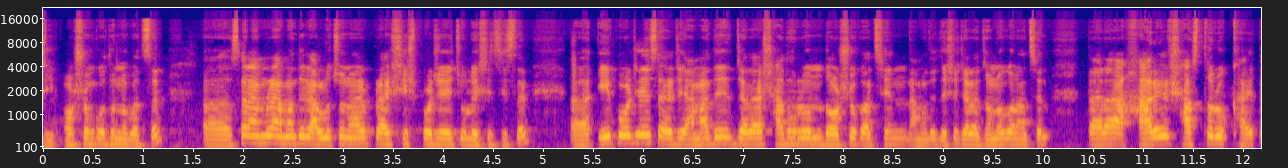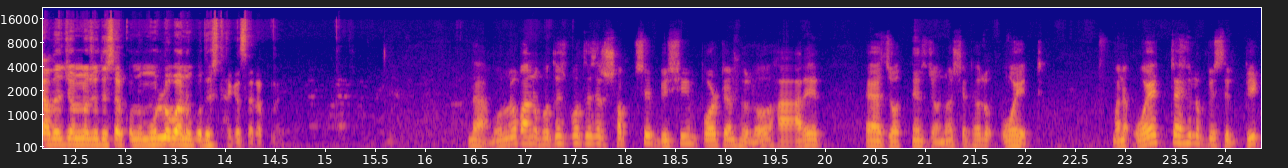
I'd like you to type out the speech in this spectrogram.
জি, অসংখ্য ধন্যবাদ স্যার। স্যার আমরা আমাদের আলোচনার প্রায় শেষ পর্যায়ে চলে এসেছি স্যার। এই পর্যায়ে স্যার যে আমাদের যারা সাধারণ দর্শক আছেন, আমাদের দেশে যারা জনগণ আছেন, তারা হাড়ের স্বাস্থ্য রক্ষায় তাদের জন্য যদি স্যার কোনো মূল্যবান উপদেশ থাকে স্যার আপনার? না মূল্যবান উপদেশ বলতে যে সবচেয়ে বেশি ইম্পর্টেন্ট হলো হাড়ের যত্নের জন্য সেটা হলো ওয়েট মানে ওয়েটটা হলো বেশি বিগ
